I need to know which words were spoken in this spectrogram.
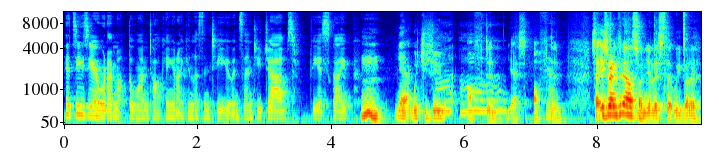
It's easier when I'm not the one talking and I can listen to you and send you jabs via Skype. Mm, yeah, which you do Shut often. Yes, often. So, is there anything else on your list that we've got to?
